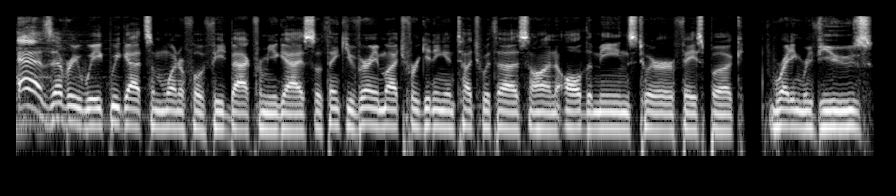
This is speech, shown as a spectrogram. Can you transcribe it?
As every week, we got some wonderful feedback from you guys. So thank you very much for getting in touch with us on all the means Twitter, Facebook, writing reviews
